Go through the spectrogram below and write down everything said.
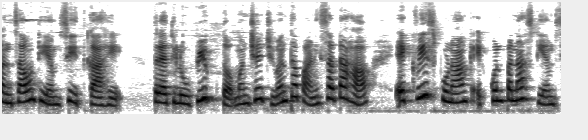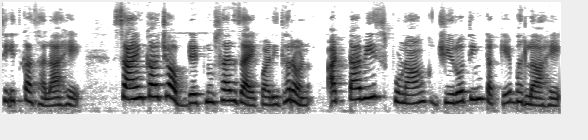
पंचावन्न टी एम सी इतका आहे. तर यातील उपयुक्त म्हणजे जिवंत पाणीसाठा हा एकवीस पूर्णांक एकोणपन्नास टी एम सी इतका झाला आहे. सायंकाळच्या अपडेटनुसार जायकवाडी धरण अठ्ठावीस पूर्णांक झिरो तीन टक्के भरलं आहे.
